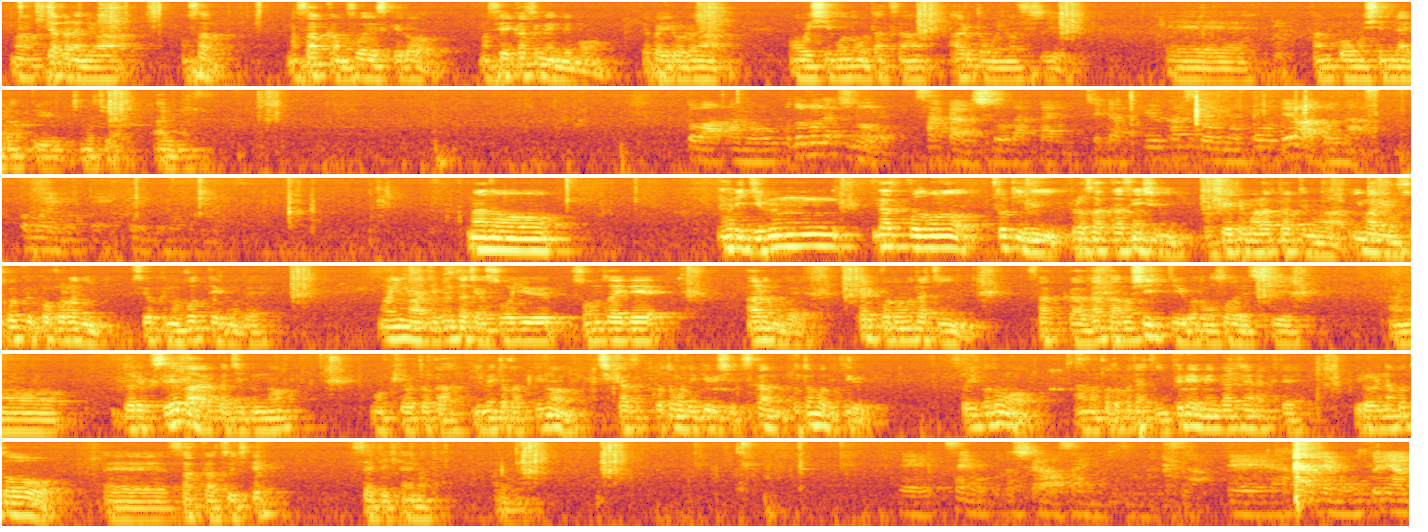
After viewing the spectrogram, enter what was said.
まあ、来たからにはサ,、まあ、サッカーもそうですけど、まあ、生活面でもやっぱりいろいろなまあ美味しいものもたくさんあると思いますし、えー観光もしてみたいなという気持ちはあります。あとはあの子どもたちのサッカーの指導だったりそういった普及活動の方ではどんな思いを持って取り組いますか？まあ、あのやはり自分が子供の時にプロサッカー選手に教えてもらったっていうのは今でもすごく心に強く残っているので、まあ、今自分たちがそういう存在であるのでしっかり子供たちにサッカーが楽しいっていうこともそうですしあの努力すればやっぱ自分の目標とか夢とかっていうのを近づくこともできるし掴むこともできるそういうこともあの子供たちにプレー面だけじゃなくていろいろなことをえーサッカーを通じて伝えていきたいなと思います。えー最後、私からは最後の質問なんですが、えー、八戸でも本当にあ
